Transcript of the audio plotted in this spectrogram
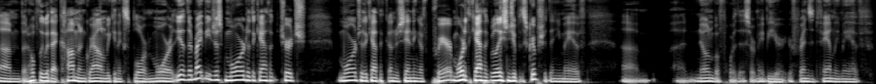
Um, but hopefully, with that common ground, we can explore more. Yeah, there might be just more to the Catholic Church, more to the Catholic understanding of prayer, more to the Catholic relationship with Scripture than you may have um, uh, known before this, or maybe your, your friends and family may have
